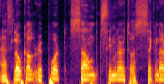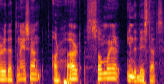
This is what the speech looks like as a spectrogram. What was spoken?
As local report sound similar to a secondary detonation are heard somewhere in the distance.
